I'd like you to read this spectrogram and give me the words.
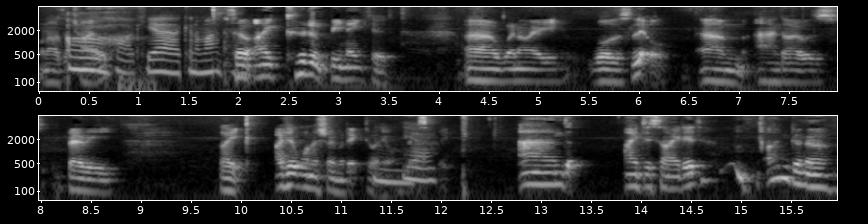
when I was a Oh, child. fuck. Yeah, I can imagine. So I couldn't be naked uh, when I was little, um, and I was very like I didn't want to show my dick to anyone, yeah. basically. And I decided hmm, I'm gonna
